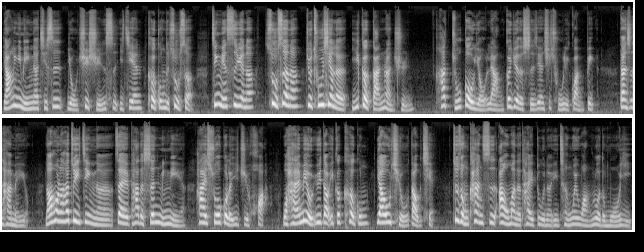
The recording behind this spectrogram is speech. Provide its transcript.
杨立明呢其实有去巡视一间客工的宿舍。今年四月呢，宿舍呢就出现了一个感染群，他足够有两个月的时间去处理冠病，但是他没有。然后呢，他最近呢，在他的声明里，他还说过了一句话：“我还没有遇到一个客工要求道歉。”这种看似傲慢的态度呢，已成为网络的魔语，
